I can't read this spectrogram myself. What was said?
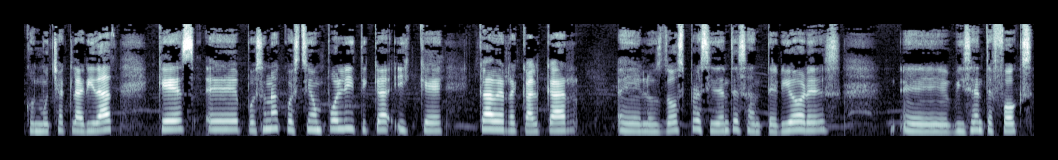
con, mucha claridad que es pues una cuestión política y que cabe recalcar los dos presidentes anteriores, Vicente Fox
